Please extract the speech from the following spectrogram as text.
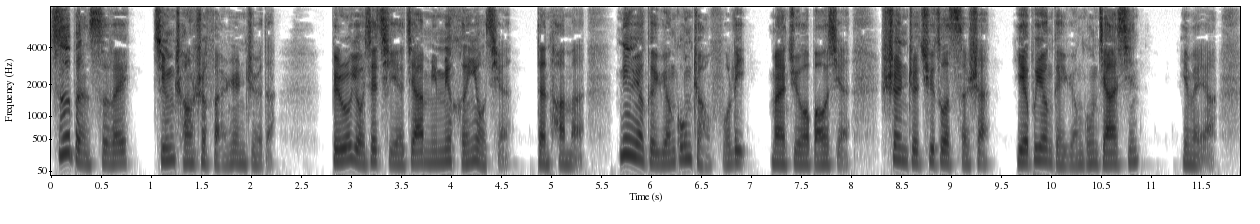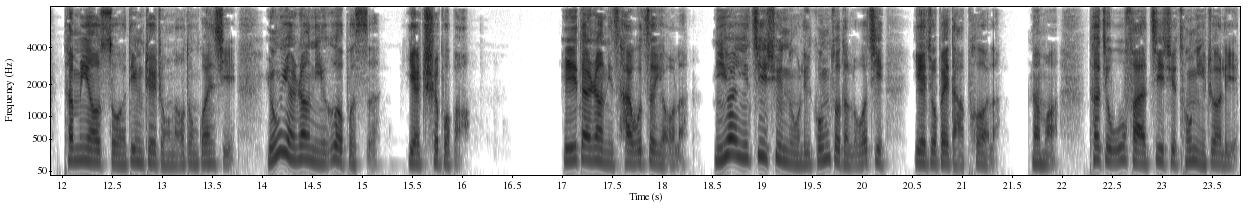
资本思维经常是反认知的，比如有些企业家明明很有钱，但他们宁愿给员工涨福利、买巨额保险，甚至去做慈善，也不愿给员工加薪，因为啊，他们要锁定这种劳动关系，永远让你饿不死也吃不饱。一旦让你财务自由了，你愿意继续努力工作的逻辑也就被打破了，那么他就无法继续从你这里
